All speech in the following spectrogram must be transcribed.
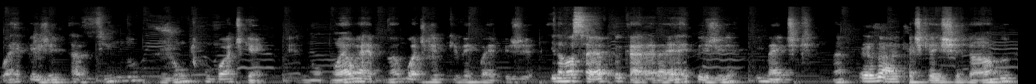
o RPG está vindo junto com o board game. Não, não, é o, não é o board game que vem com o RPG. E na nossa época, cara, era RPG e Magic, né? Exato. Magic aí chegando.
